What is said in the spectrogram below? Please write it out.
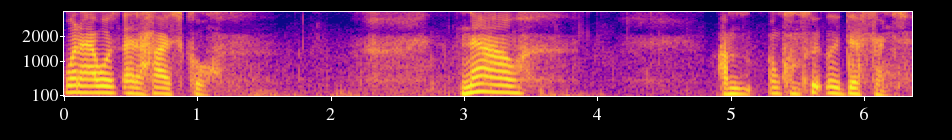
when I was at high school. Now, I'm I'm completely different.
